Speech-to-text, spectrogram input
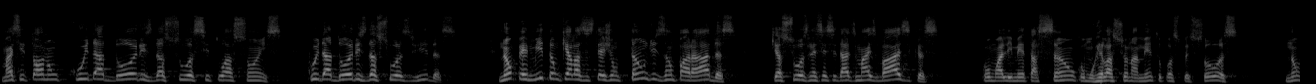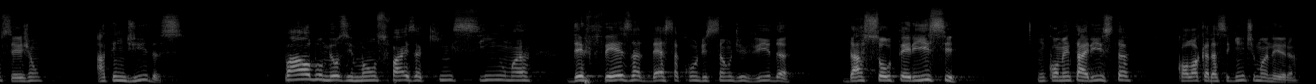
mas se tornam cuidadores das suas situações, cuidadores das suas vidas. Não permitam que elas estejam tão desamparadas que as suas necessidades mais básicas, como alimentação, como relacionamento com as pessoas, não sejam atendidas. Paulo, meus irmãos, faz aqui em si uma defesa dessa condição de vida, da solteirice. Um comentarista coloca da seguinte maneira:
